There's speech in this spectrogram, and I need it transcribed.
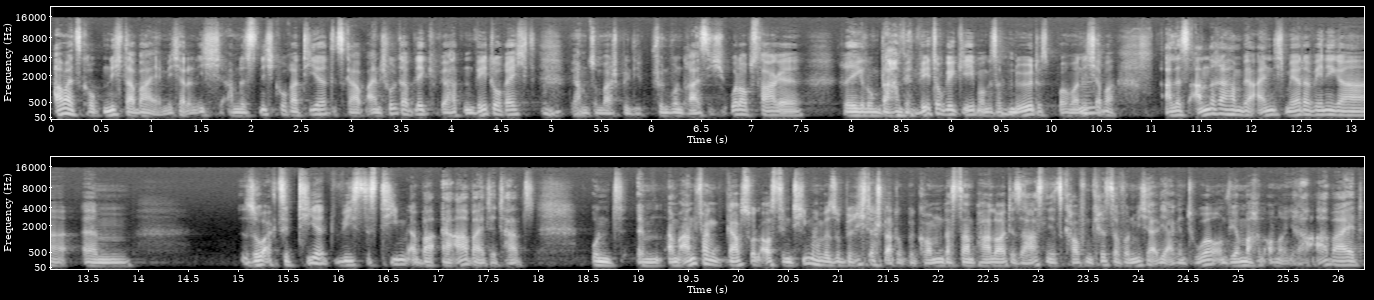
Arbeitsgruppen nicht dabei. Michael und ich haben das nicht kuratiert. Es gab einen Schulterblick, wir hatten Vetorecht. Mhm. Wir haben zum Beispiel die 35 Urlaubstage-Regelung, da haben wir ein Veto gegeben und gesagt, mhm. nö, das brauchen wir nicht. Mhm. Aber alles andere haben wir eigentlich mehr oder weniger ähm, so akzeptiert, wie es das Team erarbeitet hat. Und ähm, am Anfang gab es wohl aus dem Team, haben wir so Berichterstattung bekommen, dass da ein paar Leute saßen, jetzt kaufen Christoph und Michael die Agentur und wir machen auch noch ihre Arbeit,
